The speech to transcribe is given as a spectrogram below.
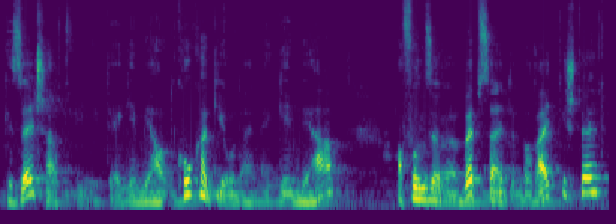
Gesellschaft wie der GmbH und Co. KG oder einer GmbH auf unserer Webseite bereitgestellt.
